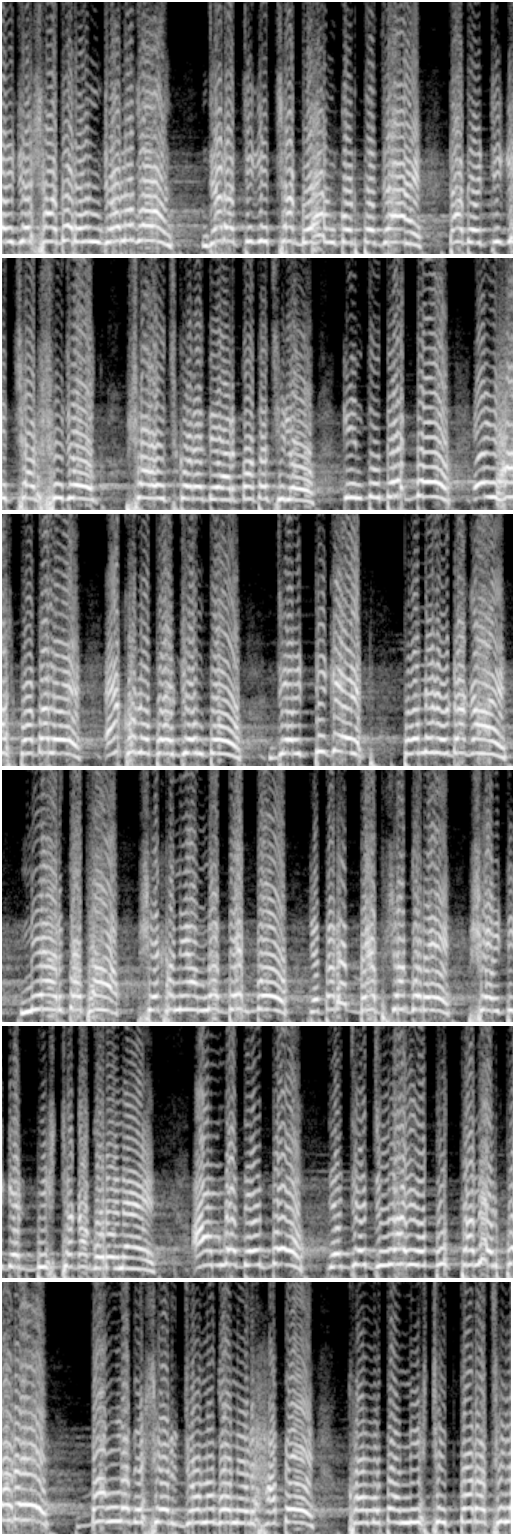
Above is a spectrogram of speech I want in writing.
এই যে সাধারণ জনগণ যারা চিকিৎসা গ্রহণ করতে যায়, তাদের চিকিৎসার সুযোগ সহজ করে দেওয়ার কথা ছিল। কিন্তু দেখব এই হাসপাতালে এখনও পর্যন্ত যে টিকিট পনেরো টাকায় নেয়ার কথা, সেখানে আমরা দেখব যে তারা ব্যবসা করে সেই টিকিট বিশ টাকা করে নেয়। আমরা দেখব যে যে জুলাই অভ্যুত্থানের পরে বাংলাদেশের জনগণের হাতে ক্ষমতা নিশ্চিত করা ছিল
